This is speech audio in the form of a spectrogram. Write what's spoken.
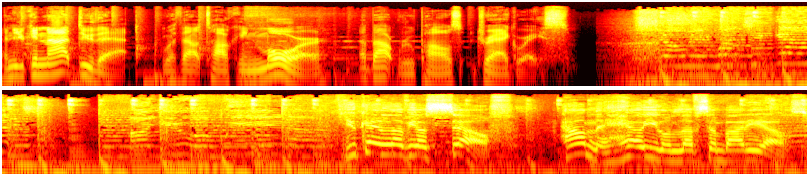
And you cannot do that without talking more about RuPaul's Drag Race. You can't love yourself. How in the hell you gonna love somebody else?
